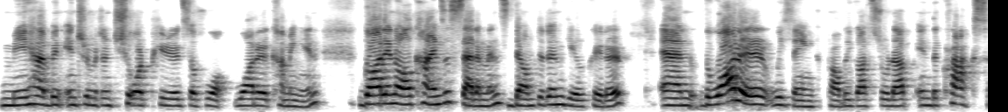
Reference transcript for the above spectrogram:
may have been intermittent short periods of water coming in, got in all kinds of sediments, dumped it in Gale crater, and the water we think probably got stored up in the cracks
